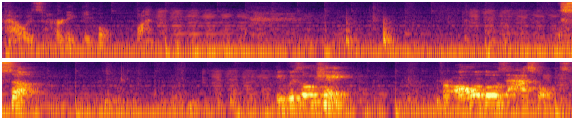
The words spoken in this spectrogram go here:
How is hurting people fun? So, it was okay for all those assholes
